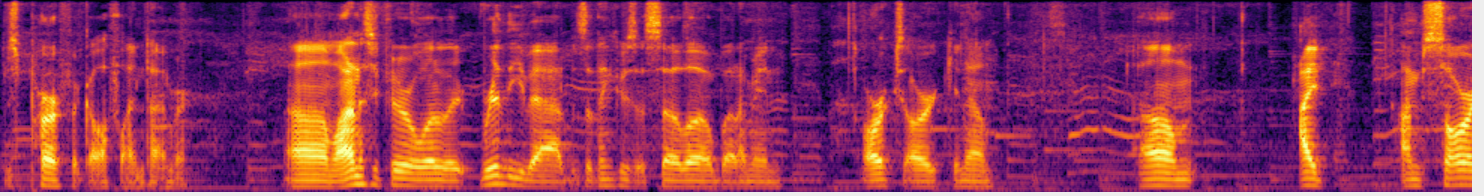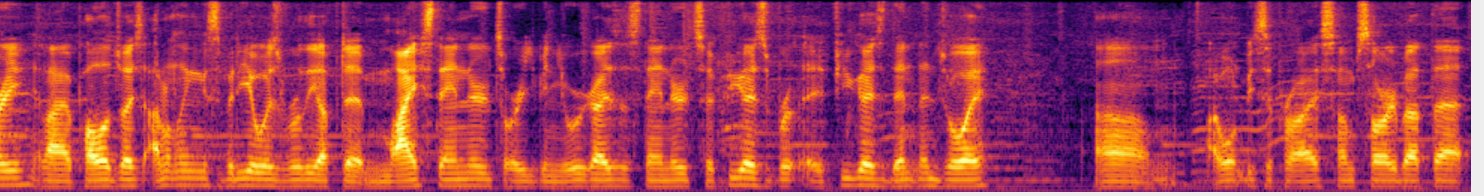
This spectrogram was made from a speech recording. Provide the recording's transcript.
just perfect offline timer. Um, I honestly feel really, really bad because I think he was a solo, but I mean, Ark's Ark, you know. Um, I I'm sorry and I apologize. I don't think this video was really up to my standards or even your guys' standards. So if you guys if you guys didn't enjoy, um, I won't be surprised. So I'm sorry about that.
